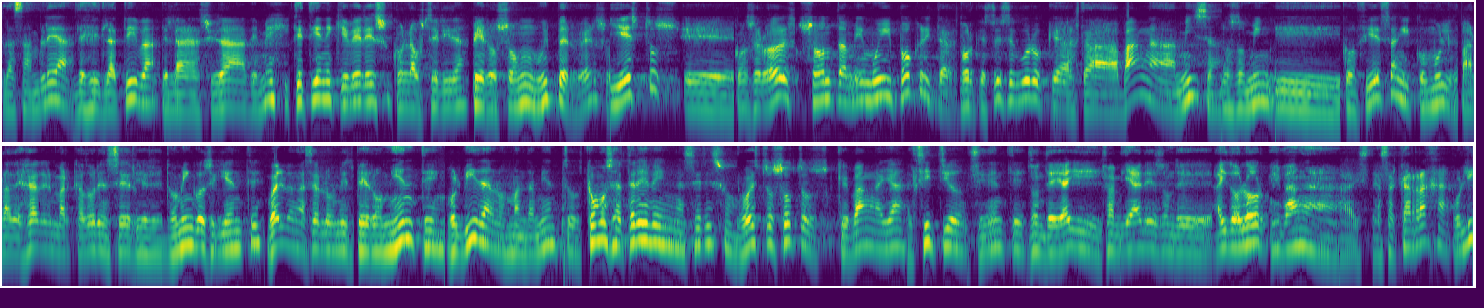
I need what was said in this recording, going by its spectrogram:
la Asamblea Legislativa de la Ciudad de México. ¿Qué tiene que ver eso con la austeridad? Pero son muy perversos. Y estos eh, conservadores son también muy hipócritas, porque estoy seguro que hasta van a misa los domingos y confiesan y comulgan para dejar el marcador en cero. Y el domingo siguiente vuelven a hacer lo mismo, pero mienten, olvidan los mandamientos. ¿Cómo se atreven a hacer eso? O estos otros que van allá al sitio accidente donde hay familiares, donde hay dolor, y van a, este, sacar raja política.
